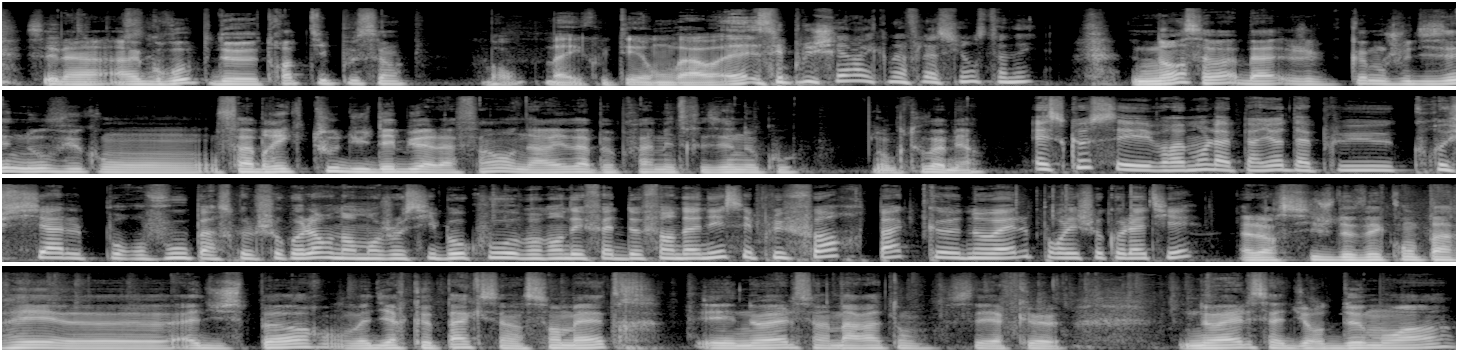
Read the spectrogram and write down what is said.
C'est un, groupe de trois petits poussins. Bon, bah écoutez, on va. Eh, C'est plus cher avec l'inflation cette année? Non, ça va. Bah, je- comme je vous disais, nous, vu qu'on fabrique tout du début à la fin, on arrive à peu près à maîtriser nos coûts. Donc tout va bien. Est-ce que c'est vraiment la période la plus cruciale pour vous? Parce que le chocolat, on en mange aussi beaucoup au moment des fêtes de fin d'année. C'est plus fort, Pâques que Noël pour les chocolatiers? Alors, si je devais comparer euh, à du sport, on va dire que Pâques, c'est un 100 mètres et Noël, c'est un marathon. C'est-à-dire que Noël, ça dure deux mois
